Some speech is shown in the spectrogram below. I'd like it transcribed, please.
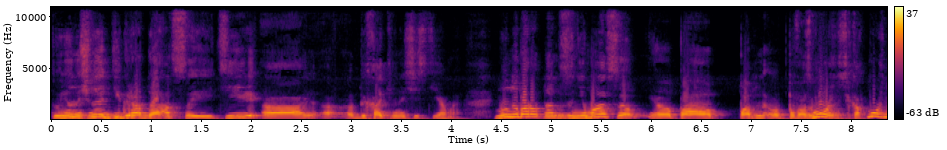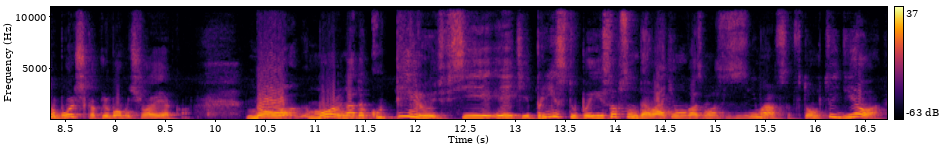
то у него начинает деградация идти э, дыхательной системы. Ну, наоборот, надо заниматься э, по, по, по возможности как можно больше, как любому человеку. Но можно, надо купировать все эти приступы и, собственно, давать ему возможность заниматься. В том-то и дело.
